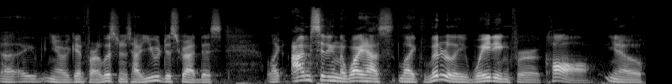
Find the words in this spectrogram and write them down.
uh, you know, again for our listeners, how you would describe this. Like I'm sitting in the White House, like literally waiting for a call, you know,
